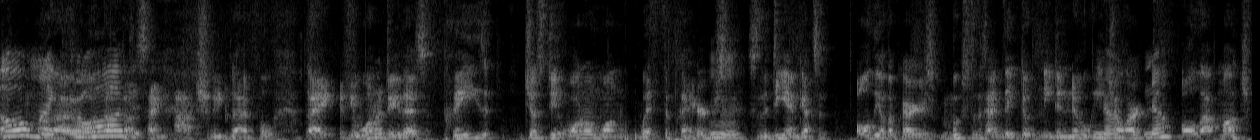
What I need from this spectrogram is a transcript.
oh my That god. does sound actually dreadful. Like, if you want to do this, please just do it one on one with the players, Mm-hmm. so the DM gets it. All the other players, most of the time, they don't need to know each No, other no. all that much.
